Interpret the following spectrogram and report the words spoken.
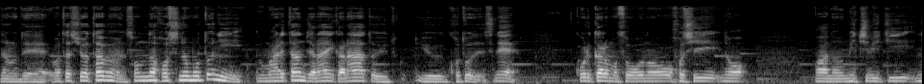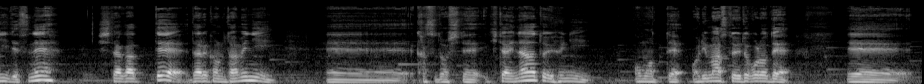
なので私は多分そんな星のもとに生まれたんじゃないかなということでですねこれからもその星のあの導きにですね従って誰かのために、えー、活動していきたいなというふうに思っておりますというところで、えー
